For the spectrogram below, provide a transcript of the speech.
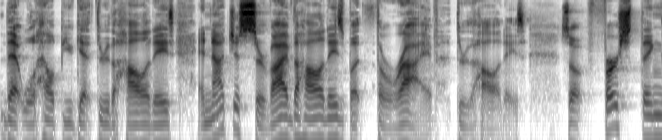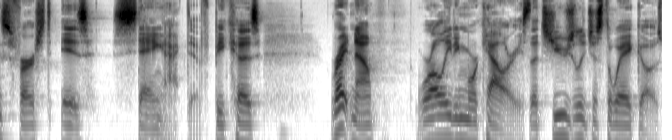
that will help you get through the holidays and not just survive the holidays, but thrive through the holidays. So, first things first is staying active because right now we're all eating more calories. That's usually just the way it goes.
